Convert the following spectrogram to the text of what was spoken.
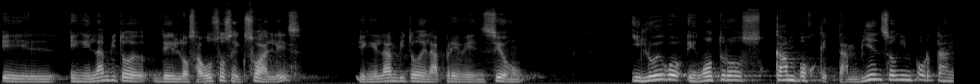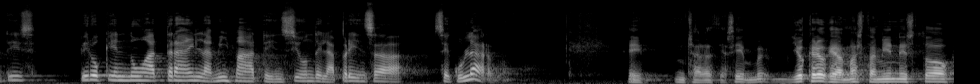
en el ámbito de los abusos sexuales, en el ámbito de la prevención, y luego en otros campos que también son importantes, pero que no atraen la misma atención de la prensa secular? Muchas gracias. yo creo que además también esto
